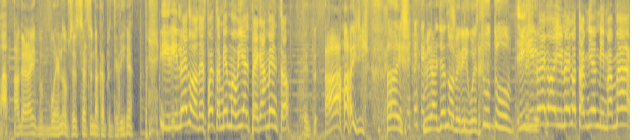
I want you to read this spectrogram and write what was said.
Ah, ah, caray, bueno, pues se hace una carpintería. Y, y luego después también movía el pegamento. ¡Ay! ¡Ay! Mira, ya no averigües. Tú, tú. Y, y luego, y luego también mi mamá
